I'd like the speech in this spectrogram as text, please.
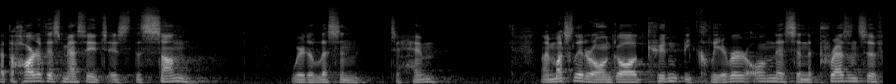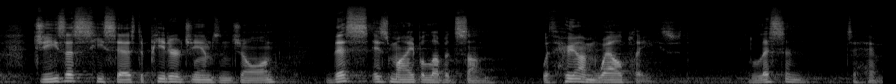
At the heart of this message is the Son. We're to listen to Him. Now, much later on, God couldn't be clearer on this. In the presence of Jesus, He says to Peter, James, and John, This is my beloved Son, with whom I'm well pleased. Listen to Him.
